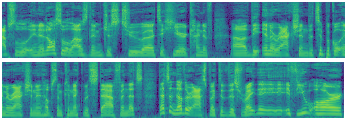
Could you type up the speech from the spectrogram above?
Absolutely, and it also allows them just to uh, to hear kind of uh, the interaction, the typical interaction, and helps them connect with staff. And that's that's another aspect of this, right? If you are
